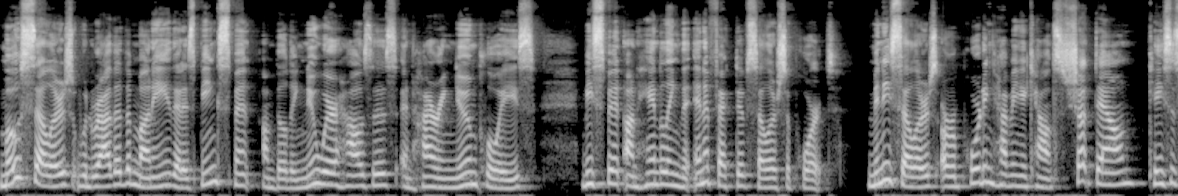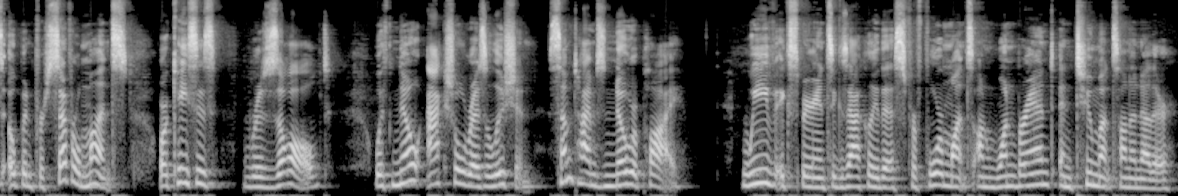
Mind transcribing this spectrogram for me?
Most sellers would rather the money that is being spent on building new warehouses and hiring new employees be spent on handling the ineffective seller support. Many sellers are reporting having accounts shut down, cases open for several months, or cases resolved with no actual resolution, sometimes no reply. We've experienced exactly this for four months on one brand and two months on another.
